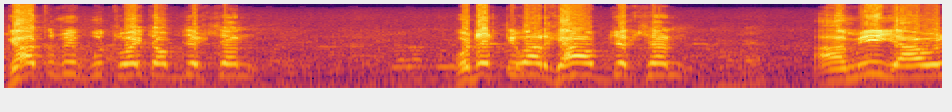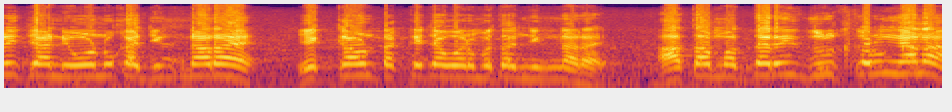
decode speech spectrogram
घ्या तुम्ही बुथ ऑब्जेक्शन वडेट्टीवार घ्या ऑब्जेक्शन आम्ही यावेळी ज्या निवडणुका जिंकणार आहे एक्कावन्न टक्केच्या वर मतांनी जिंकणार आहे. आता मतदारी दुरुस्त करून घ्या ना.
